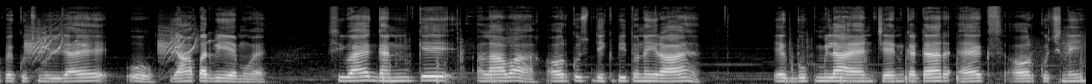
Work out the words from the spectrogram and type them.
पे कुछ मिल जाए। ओ यहाँ पर भी एमओ है। सिवाय गन के अलावा और कुछ दिख भी तो नहीं रहा है। एक बुक मिला एंड चेन कटर एक्स और कुछ नहीं।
